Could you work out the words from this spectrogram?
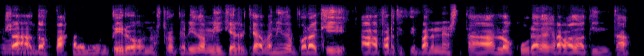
O sea, dos pájaros de un tiro. Nuestro querido Miquel, que ha venido por aquí a participar en esta locura de grabado a tinta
